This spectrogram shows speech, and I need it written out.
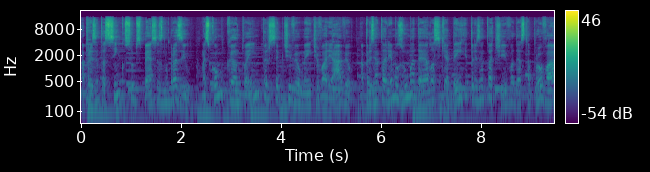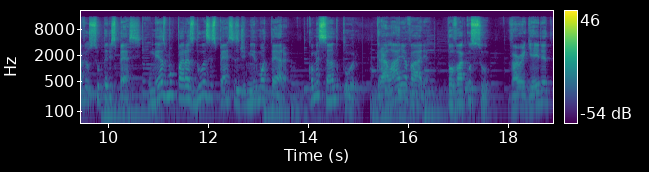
apresenta cinco subespécies no Brasil, mas como o canto é imperceptivelmente variável, apresentaremos uma delas que é bem representativa desta provável superespécie. O mesmo para as duas espécies de Mirmotera, começando por Gralaria varia, Tovaco sul, Variegated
